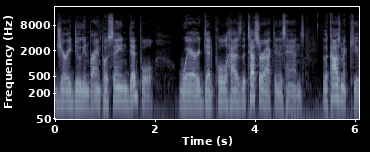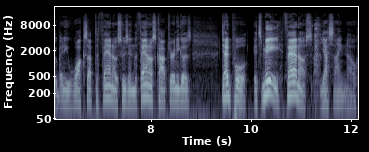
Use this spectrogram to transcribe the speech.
Gerry Duggan Brian Posehn Deadpool, where Deadpool has the Tesseract in his hands, the Cosmic Cube, and he walks up to Thanos, who's in the Thanos copter, and he goes. Deadpool, it's me, Thanos. Yes, I know.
